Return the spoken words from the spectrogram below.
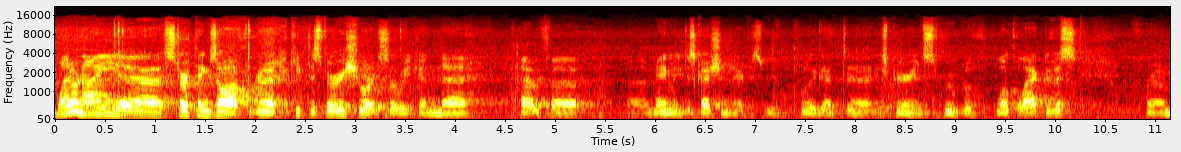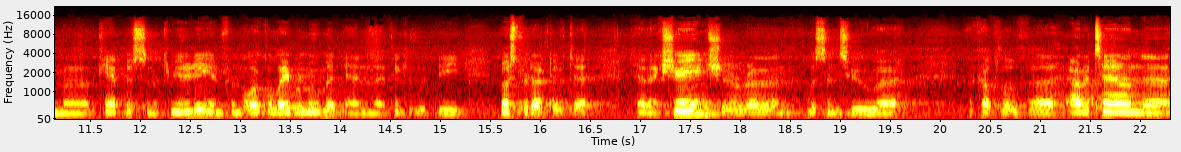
why don't I uh, start things off? We're going to keep this very short so we can uh, have uh, uh, mainly discussion here because we've clearly got uh, an experienced group of local activists from uh, the campus and the community and from the local labor movement, and I think it would be most productive to, to have an exchange uh, rather than listen to uh, a couple of uh, out-of-town uh,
